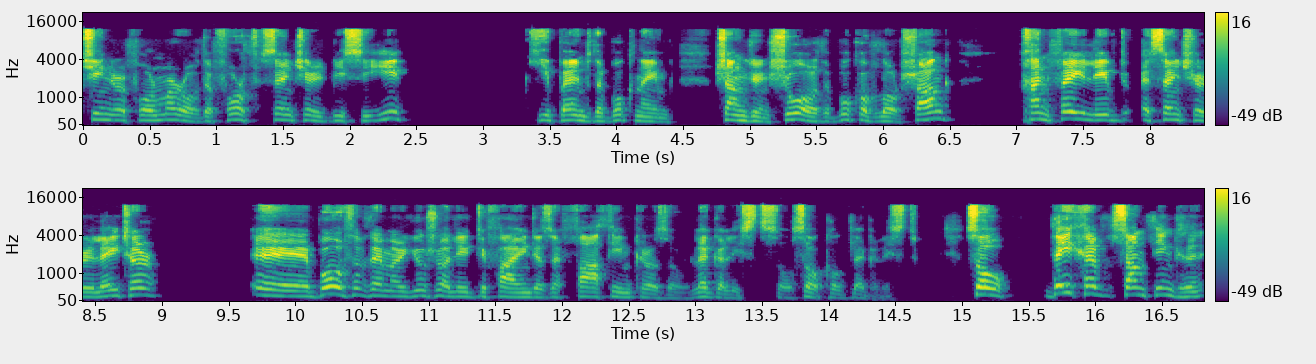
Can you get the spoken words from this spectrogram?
Qin reformer of the 4th century BCE. He penned the book named Shang Shu, or the Book of Lord Shang. Han Fei lived a century later. Uh, both of them are usually defined as a Fa thinkers or legalists or so-called legalists. So they have something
